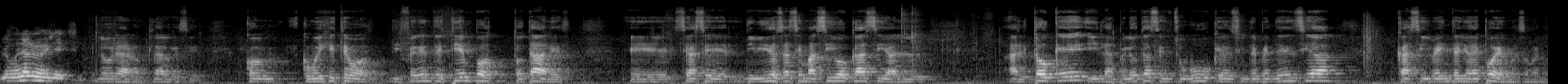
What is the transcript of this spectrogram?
lograron el éxito. Lograron, claro que sí. con, como dijiste vos, diferentes tiempos totales. Eh, se hace, dividido se hace masivo casi al, al toque y las pelotas en su búsqueda, en su independencia, casi 20 años después, más o menos.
